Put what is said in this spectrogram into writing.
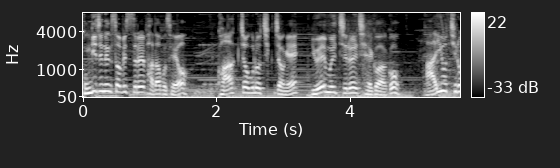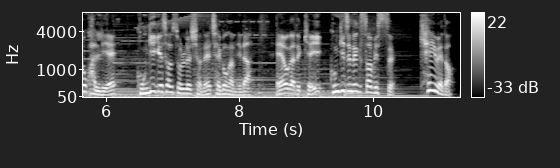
공기지능 서비스를 받아보세요. 과학적으로 측정해 유해 물질을 제거하고 IoT로 관리해 공기 개선 솔루션을 제공합니다. 에어가드 K 공기지능 서비스 K웨더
